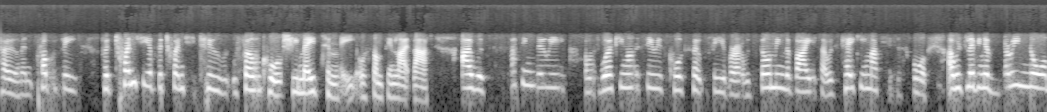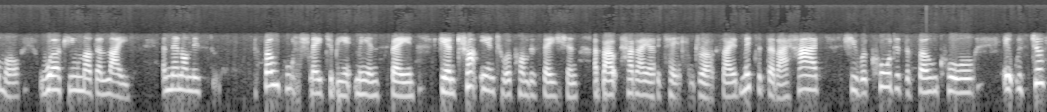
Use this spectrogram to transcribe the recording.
home, and probably for 20 of the 22 phone calls she made to me, or something like that, I was Matting Louis. I was working on a series called Soap Fever. I was filming The Vice. I was taking Matthew to school. I was living a very normal working mother life. And then on this phone call she made to be, me in Spain, she entrapped me into a conversation about had I ever taken drugs. I admitted that I had. She recorded the phone call. It was just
